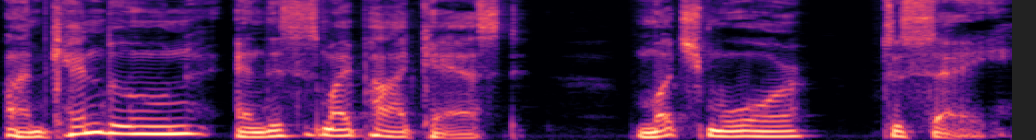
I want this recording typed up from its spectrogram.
I'm Ken Boone, and this is my podcast, Much More to Say.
